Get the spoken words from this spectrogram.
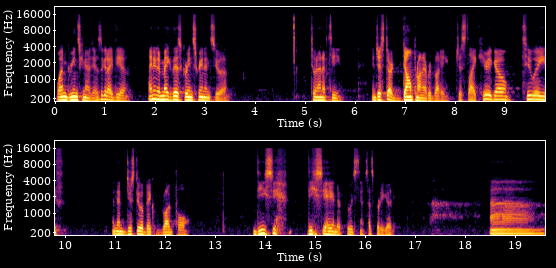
One green screen NFT. That's a good idea. I need to make this green screen into a to an NFT and just start dumping on everybody. Just like, here you go, two ETH, and then just do a big rug pull. DC, DCA into food stamps. That's pretty good. Uh,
